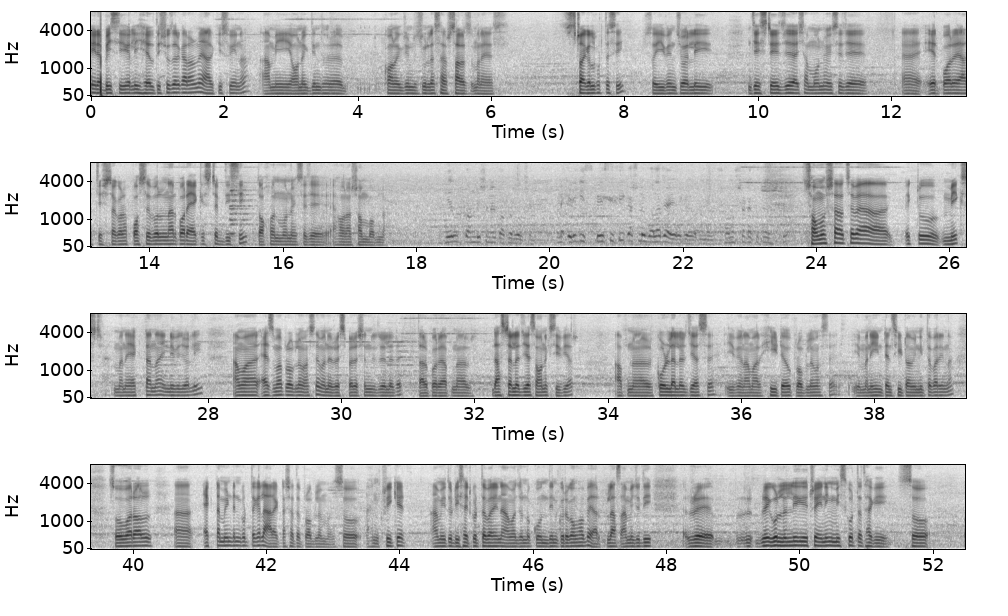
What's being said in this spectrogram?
এটা basically health ইস্যুজের কারণে আর কিছুই না। আমি অনেক দিন ধরে অনেক দিন চুলে মানে স্ট্রাগল করতেছি। সো ইভেনচুয়ালি যে স্টেজে এসে মনে হয়েছে যে এরপরে আর চেষ্টা করা পসিবল নার পরে এক স্টেপ দিছি তখন মনে হয়েছে যে এখন আর সম্ভব না। হেলথ কন্ডিশনের কথা বলছেন। মানে এটা কি স্পেসিফিক আসলে বলা যায়? মানে সমস্যাটা কোথায় হচ্ছে? সমস্যা হচ্ছে একটু মিক্সড মানে একটা না ইন্ডিভিজুয়ালি আমার অ্যাজমা প্রবলেম আছে মানে রেসপিরেশন রিলেটেড তারপরে আপনার ডাস্ট অ্যালার্জি আছে, অনেক সিভিয়ার আপনার কোল্ড অ্যালার্জি আছে ইভেন আমার হিটেও প্রবলেম আছে মানে ইন্টেন্স হিটও আমি নিতে পারি না। সো ওভারঅল একটা মেনটেন করতে গেলে আরেকটার সাথে প্রবলেম হয়। সো এখন ক্রিকেট আমি তো ডিসাইড করতে পারি না আমার জন্য কোন দিন কীরকম হবে, আর প্লাস আমি যদি রেগুলারলি ট্রেনিং মিস করতে থাকি সো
